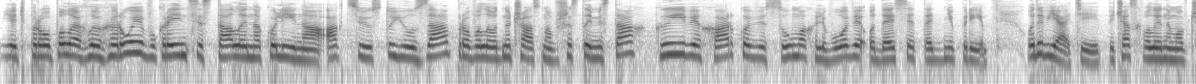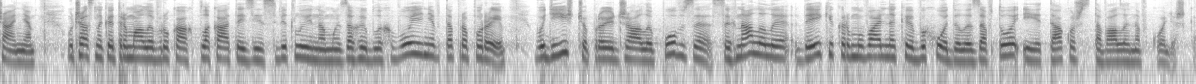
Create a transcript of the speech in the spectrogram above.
Пам'ять про полеглих героїв українці стали на коліна. Акцію Стою за провели одночасно в шести містах: Києві, Харкові, Сумах, Львові, Одесі та Дніпрі. О 9-й під час хвилини мовчання учасники тримали в руках плакати зі світлинами загиблих воїнів та прапори. Водії, що проїжджали повз, сигналили. Деякі кермувальники виходили з авто і також ставали навколішки.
